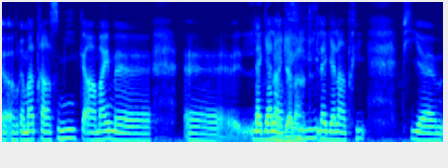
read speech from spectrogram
a vraiment transmis quand même euh, euh, la galanterie. La galanterie. galanterie. Puis euh,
